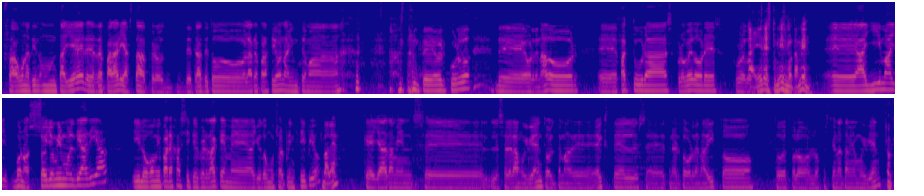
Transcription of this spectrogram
pues, hago una tienda- un taller, eh, reparar y ya está, pero detrás de toda la reparación hay un tema bastante oscuro de ordenador, eh, facturas, proveedores. pues, Ahí eres tú mismo también. eh, allí, bueno, soy yo mismo el día a día y luego mi pareja sí que es verdad que me ayudó mucho al principio ¿Vale? que ya también se, le- se le da muy bien todo el tema de Excel, se- tener todo ordenadito, todo esto lo, lo gestiona también muy bien. Ok.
